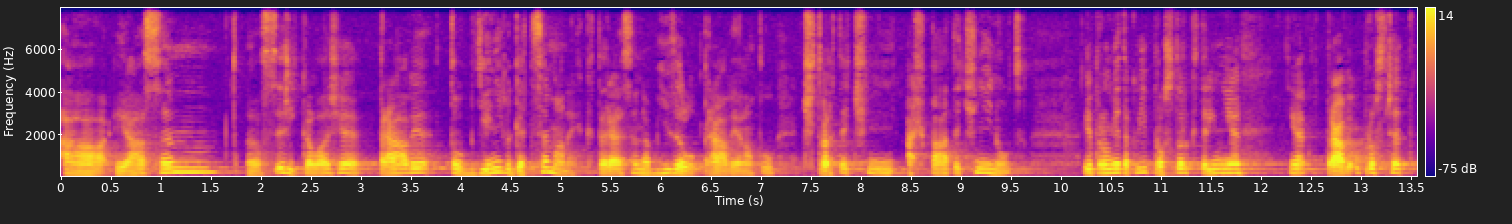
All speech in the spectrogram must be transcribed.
A já jsem eh, si říkala, že právě to bdění v Getsemanech, které se nabízelo právě na tu čtvrteční až páteční noc, je pro mě takový prostor, který mě nějak právě uprostřed,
